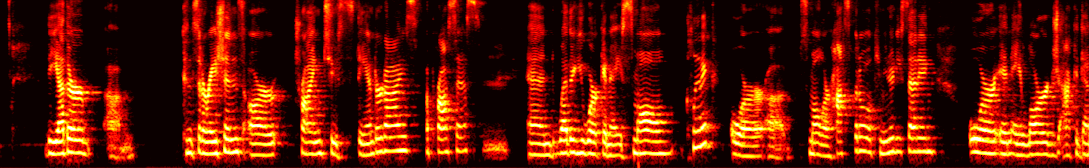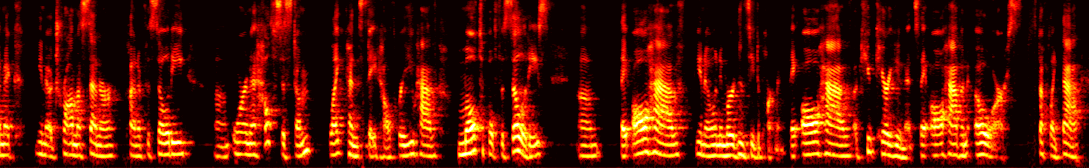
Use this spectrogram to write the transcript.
the other um, considerations are trying to standardize a process. Mm. And whether you work in a small clinic or a smaller hospital, community setting, or in a large academic, you know, trauma center kind of facility, um, or in a health system like Penn State Health, where you have multiple facilities, um, they all have, you know, an emergency department. They all have acute care units. They all have an OR, stuff like that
